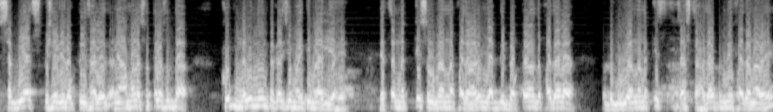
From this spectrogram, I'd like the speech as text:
सगळ्याच स्पेशालिटी डॉक्टर इथं आलेत आणि आम्हाला स्वतःला सुद्धा खूप नवीन नवीन प्रकारची माहिती मिळाली आहे. याचा नक्कीच रुग्णांना फायदा होणार आहे. म्हणजे अगदी डॉक्टरांना तर फायदा झाला तर रुग्णांना नक्कीच जास्त हजार पटीने फायदा होणार आहे.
